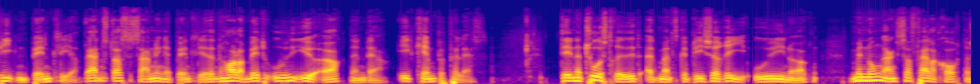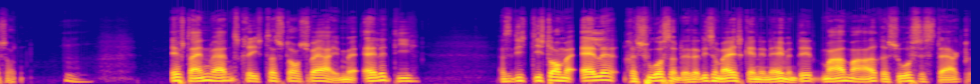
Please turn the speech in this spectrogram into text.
bilen Bentley'er. Verdens største samling af Bentley'er. Den holder midt ude i ørkenen der, i et kæmpe palads. Det er naturstridigt, at man skal blive så rig ude i en ørken. Men nogle gange så falder kortene sådan. Mm. Efter 2. verdenskrig, der står Sverige med alle de Altså, de, de står med alle ressourcerne, der ligesom er i Skandinavien. Det er et meget, meget ressourcestærkt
